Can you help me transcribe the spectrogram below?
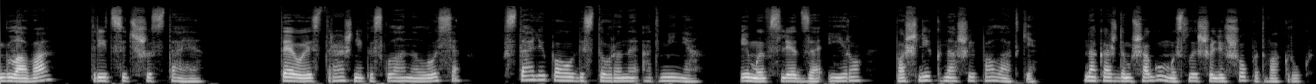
Глава 36. Тео и стражник из клана Лося встали по обе стороны от меня, и мы вслед за Иро пошли к нашей палатке. На каждом шагу мы слышали шепот вокруг,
